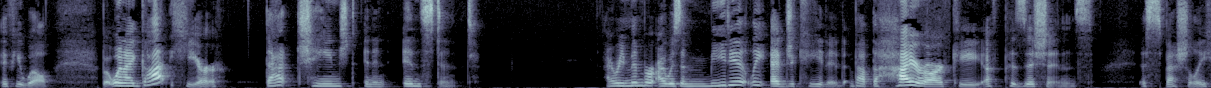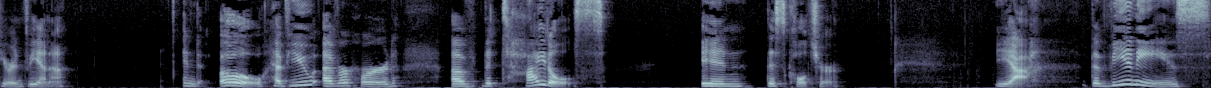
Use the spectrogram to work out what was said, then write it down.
if you will. But when I got here, that changed in an instant. I remember I was immediately educated about the hierarchy of positions, especially here in Vienna. And oh, have you ever heard of the titles in this culture? Yeah, the Viennese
